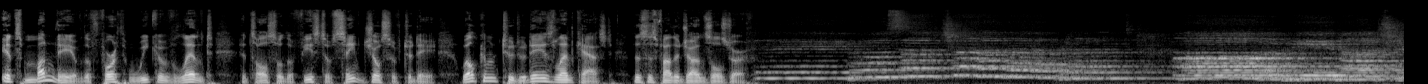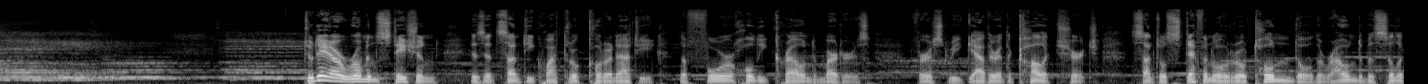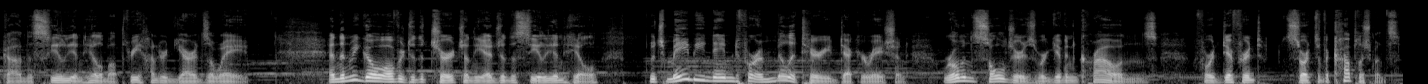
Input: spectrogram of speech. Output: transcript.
It's Monday of the fourth week of Lent. It's also the feast of St. Joseph today. Welcome to today's LENTCAzT. This is Father John Zuhlsdorf. Today our Roman station is at Santi Quattro Coronati, the four holy crowned martyrs. First, we gather at the Collect Church, Santo Stefano Rotondo, the round basilica on the Caelian Hill about 300 yards away. And then we go over to the church on the edge of the Caelian Hill, which may be named for a military decoration. Roman soldiers were given crowns for different sorts of accomplishments.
